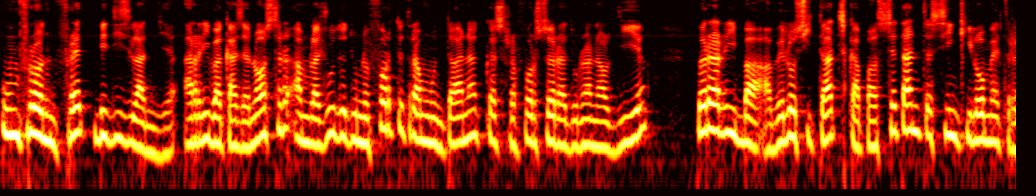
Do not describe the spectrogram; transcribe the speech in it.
Un front fred ve d'Islàndia. Arriba a casa nostra amb l'ajuda d'una forta tramuntana que es reforçarà durant el dia per arribar a velocitats cap als 75 km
